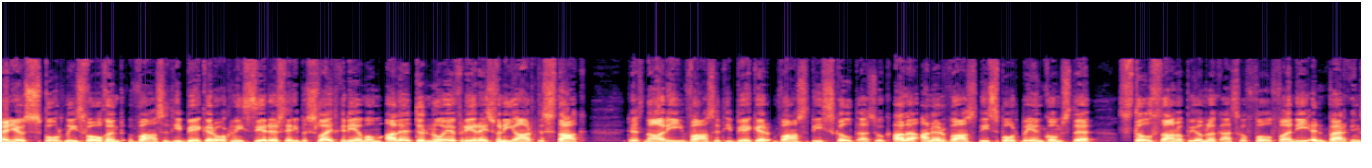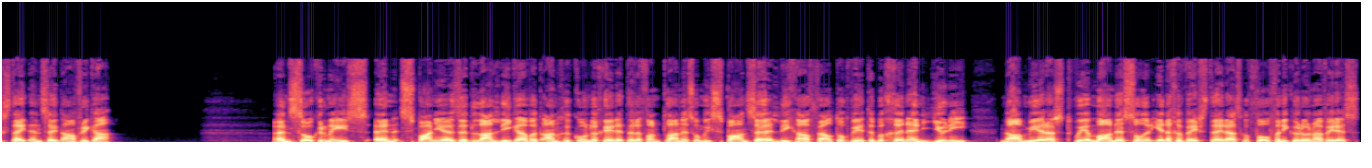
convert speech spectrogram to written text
In jou sportnuus vanoggend, Varsity beker organiseerders het die besluit geneem om alle toernooie vir die res van die jaar te staak. Dis na die Varsity beker, Varsity skild asook alle ander Varsity sportbeeenkomste stil staan op die oomblik as gevolg van die inperkingstyd in Suid-Afrika. En sokkernuus in Spanje is dit La Liga wat aangekondig het dat hulle van plan is om die Spaanse liga veld tog weer te begin in Junie na meer as 2 maande sonder enige wedstryde as gevolg van die koronavirus.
